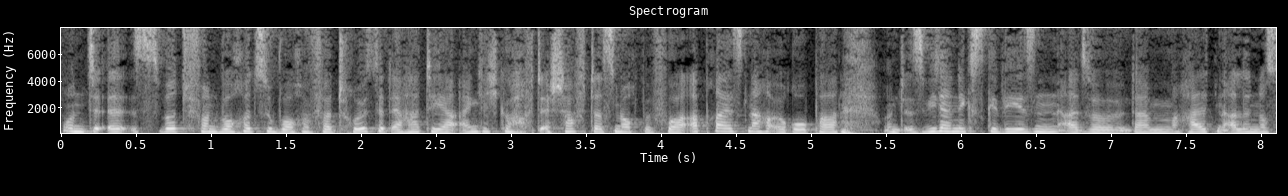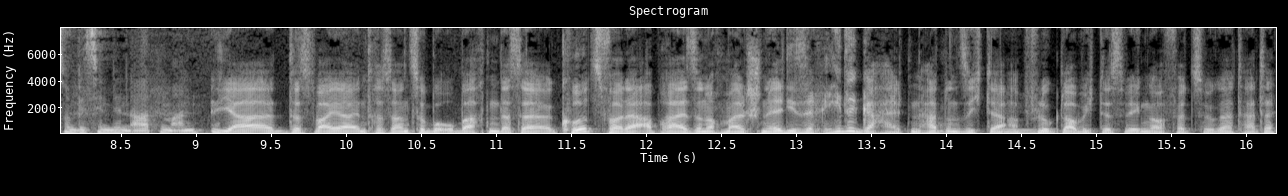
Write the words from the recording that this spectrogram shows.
Und es wird von Woche zu Woche vertröstet. Er hatte ja eigentlich gehofft, er schafft das noch, bevor er abreist nach Europa und ist wieder nichts gewesen. Also da halten alle noch so ein bisschen den Atem an. Ja, das war ja interessant zu beobachten, dass er kurz vor der Abreise noch mal schnell diese Rede gehalten hat und sich der mhm. Abflug, glaube ich, deswegen auch verzögert hatte.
